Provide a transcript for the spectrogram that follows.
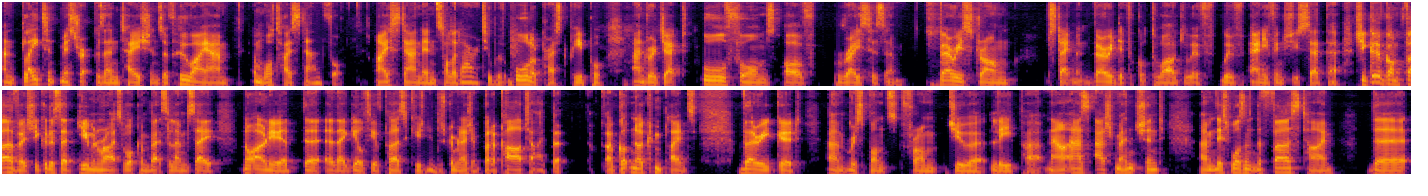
and blatant misrepresentations of who I am and what I stand for. I stand in solidarity with all oppressed people and reject all forms of racism. Very strong statement. Very difficult to argue with with anything she said there. She could have gone further. She could have said Human Rights Watch and B'Tselem say not only are, the, are, they guilty of persecution and discrimination, but apartheid. But I've got no complaints. Very good um, response from Dua Lipa. Now, as Ash mentioned, um, this wasn't the first time the,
